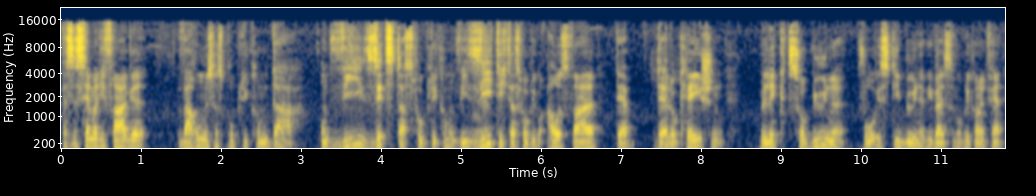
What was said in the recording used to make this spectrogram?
das ist ja mal die Frage, warum ist das Publikum da? Und wie sitzt das Publikum? Und wie sieht dich das Publikum? Auswahl der, der Location, Blick zur Bühne. Wo ist die Bühne? Wie weit ist das Publikum entfernt?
